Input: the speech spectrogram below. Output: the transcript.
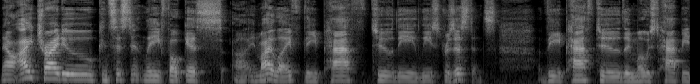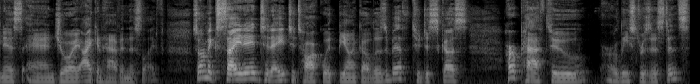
Now, I try to consistently focus uh, in my life the path to the least resistance, the path to the most happiness and joy I can have in this life. So I'm excited today to talk with Bianca Elizabeth to discuss her path to her least resistance,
